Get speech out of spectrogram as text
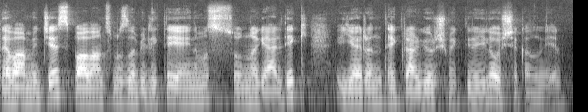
devam edeceğiz. Bağlantımızla birlikte yayınımız sonuna geldik. Yarın tekrar görüşmek dileğiyle. Hoşçakalın diyelim.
